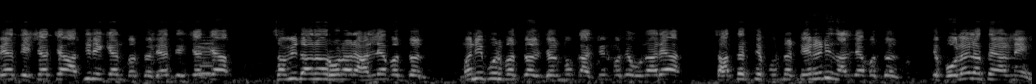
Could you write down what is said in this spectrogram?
या देशाच्या अतिरेक्यांबद्दल या देशाच्या संविधानावर होणाऱ्या हल्ल्याबद्दल मणिपूरबद्दल जम्मू काश्मीरमध्ये होणाऱ्या सातत्यपूर्ण टेररिस्ट हल्ल्याबद्दल ते बोलायला तयार नाही.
